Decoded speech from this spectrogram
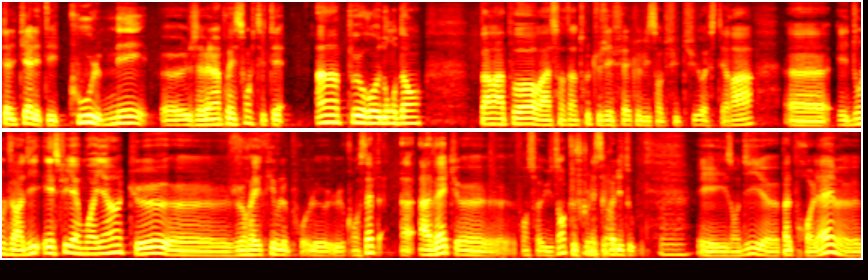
tel quel était cool, mais j'avais l'impression que c'était un peu redondant par rapport à certains trucs que j'ai fait avec le Visiteur du Futur, etc. Euh, et donc je leur ai dit, est-ce qu'il y a moyen que euh, je réécrive le, pro- le- le concept a- avec euh, François Usan, que je connaissais D'accord. pas du tout. Et ils ont dit, euh, pas de problème, euh,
